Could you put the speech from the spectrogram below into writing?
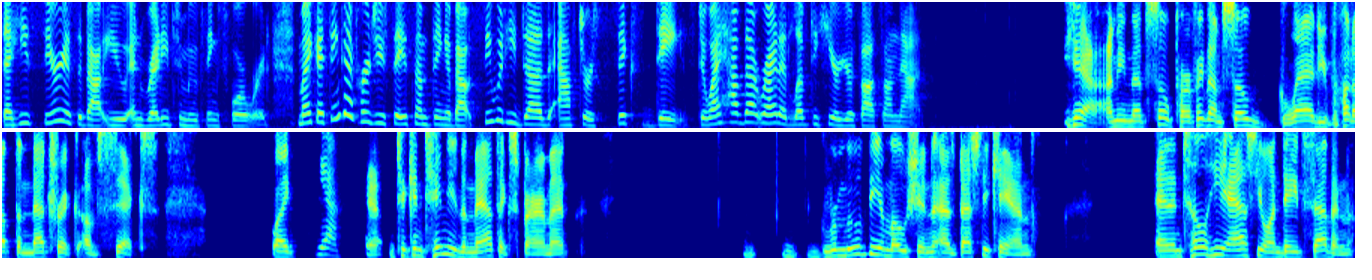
that he's serious about you and ready to move things forward. Mike, I think I've heard you say something about see what he does after six dates. Do I have that right? I'd love to hear your thoughts on that. Yeah, I mean, that's so perfect. I'm so glad you brought up the metric of six. Like, yeah to continue the math experiment, remove the emotion as best you can. And until he asks you on date seven,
